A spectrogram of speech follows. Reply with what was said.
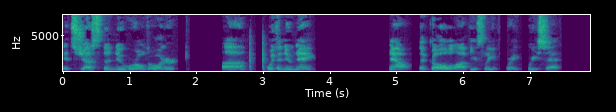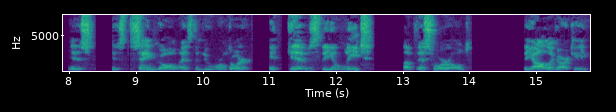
It's just the New World Order uh, with a new name. Now, the goal, obviously, of Great Reset is, is the same goal as the New World Order. It gives the elite of this world, the oligarchy,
